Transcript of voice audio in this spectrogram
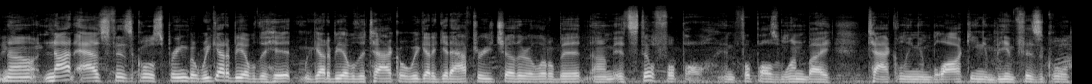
no, not as physical as spring, but we got to be able to hit. We got to be able to tackle. We got to get after each other a little bit. Um, it's still football, and football's won by tackling and blocking and being physical.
